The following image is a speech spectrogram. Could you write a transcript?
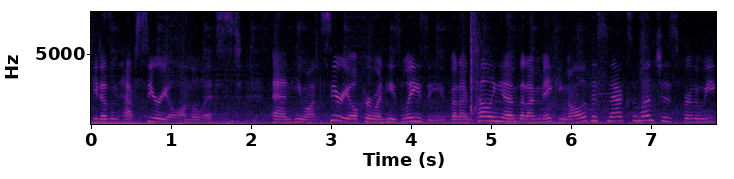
he doesn't have cereal on the list and he wants cereal for when he's lazy. But I'm telling him that I'm making all of his snacks and lunches for the week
